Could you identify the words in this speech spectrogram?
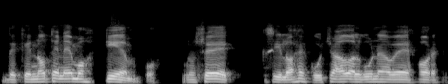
de que no tenemos tiempo. No sé si lo has escuchado alguna vez, Jorge.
